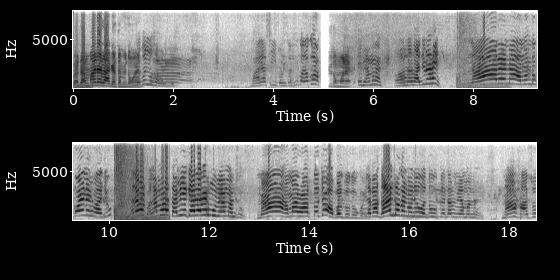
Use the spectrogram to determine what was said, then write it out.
વધારે મારે લાગે તમે તો એમ ડબલ નો સાંભળી ગયો. મારા સી પણ કશું કરો કો. શું તમને એ મહેમાન વધારે વાજુ નહીં ના રે ના અમન તો કોઈ નહીં વાજુ અરે ભાઈ ભલા મોડા તમે ક્યાં રે હું મહેમાન છું ના અમાર વાત તો જો અબલતું તું ભાઈ એટલે મારા ગાન છોકન મને એવું હતું કે તમે મહેમાન નહીં ના હાસુ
